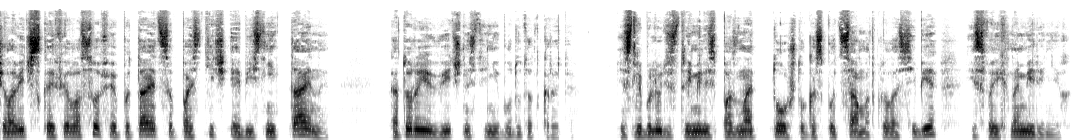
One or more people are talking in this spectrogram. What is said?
Человеческая философия пытается постичь и объяснить тайны, которые в вечности не будут открыты. Если бы люди стремились познать то, что Господь сам открыл о себе и своих намерениях,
